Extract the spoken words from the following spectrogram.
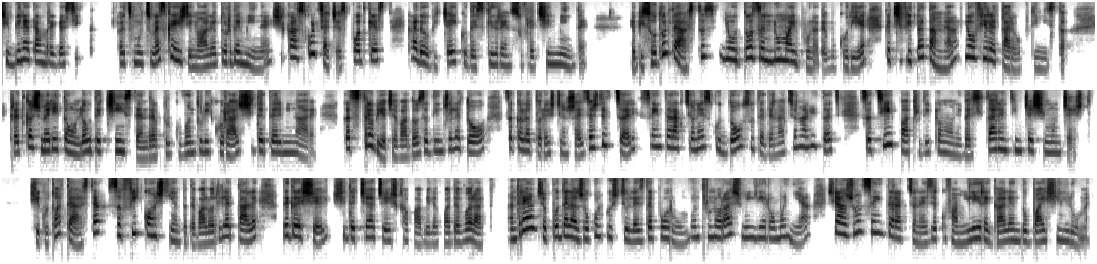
și bine te-am regăsit! Îți mulțumesc că ești din nou alături de mine și că asculți acest podcast, ca de obicei, cu deschidere în suflet și în minte. Episodul de astăzi e o doză numai bună de bucurie, căci invitata mea e o fire tare optimistă. Cred că își merită un loc de cinste în dreptul cuvântului curaj și determinare, că îți trebuie ceva doză din cele două, să călătorești în 60 de țări, să interacționezi cu 200 de naționalități, să-ți iei patru diplome universitare în timp ce și muncești. Și cu toate astea, să fii conștientă de valorile tale, de greșeli și de ceea ce ești capabilă cu adevărat. Andrei a început de la jocul cu știuleți de porumb într-un oraș mic din România și a ajuns să interacționeze cu familii regale în Dubai și în lume.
